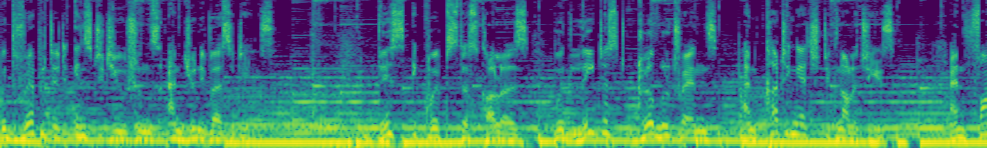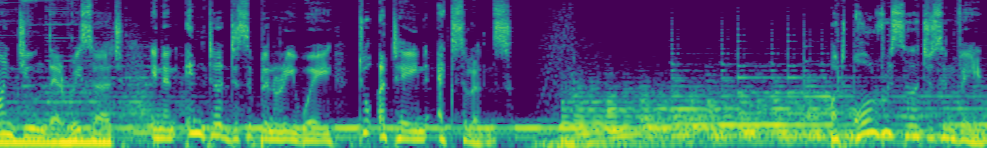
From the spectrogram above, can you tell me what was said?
with reputed institutions and universities. This equips the scholars with latest global trends and cutting-edge technologies and fine-tune their research in an interdisciplinary way to attain excellence. But all research is in vain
